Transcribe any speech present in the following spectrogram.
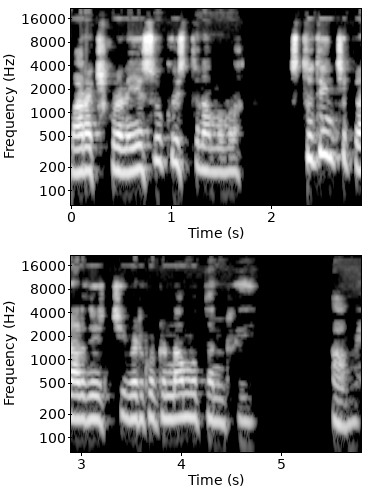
మా రక్షకుడైన యేసుక్రీస్తు నామమున స్థుతించి ప్రార్థించి వేడుకుంటున్నాము తండ్రి. ఆమె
